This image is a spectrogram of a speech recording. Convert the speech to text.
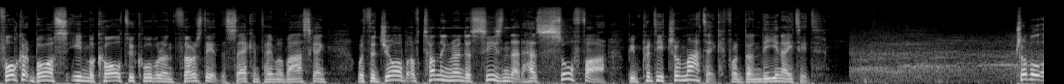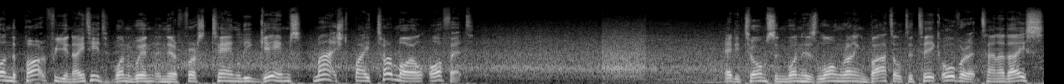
Falkirk boss Ian McCall took over on Thursday at the second time of asking, with the job of turning around a season that has so far been pretty traumatic for Dundee United. Trouble on the park for United, one win in their first 10 league games, matched by turmoil off it. Eddie Thompson won his long running battle to take over at Tannadice.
